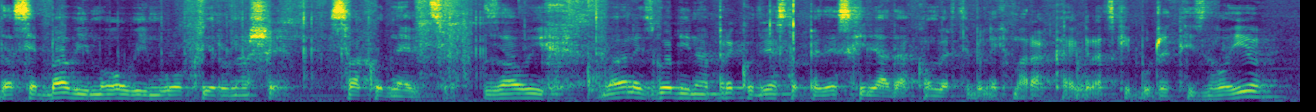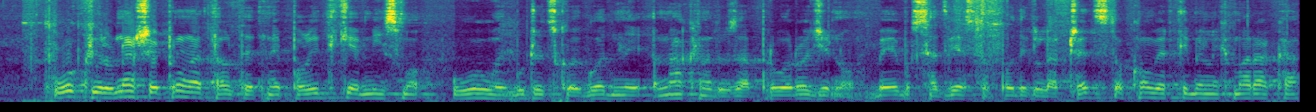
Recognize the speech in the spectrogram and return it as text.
da se bavimo ovim u okviru naše svakodnevice. Za ovih 12 godina preko 250.000 konvertibilnih maraka je gradski budžet izdvojio U okviru naše pronatalitetne politike mi smo u ovoj budžetskoj godini naknadu za prvorođenu bebu sa 200 podigli na 400 konvertibilnih maraka,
